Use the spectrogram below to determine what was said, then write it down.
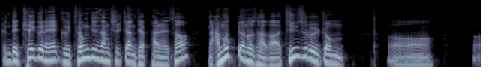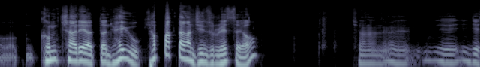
근데 최근에 그 정진상 실장 재판에서 남욱 변호사가 진술을 좀 어, 어, 검찰의 어떤 회유 협박당한 진술을 했어요. 저는 어, 이- 이제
